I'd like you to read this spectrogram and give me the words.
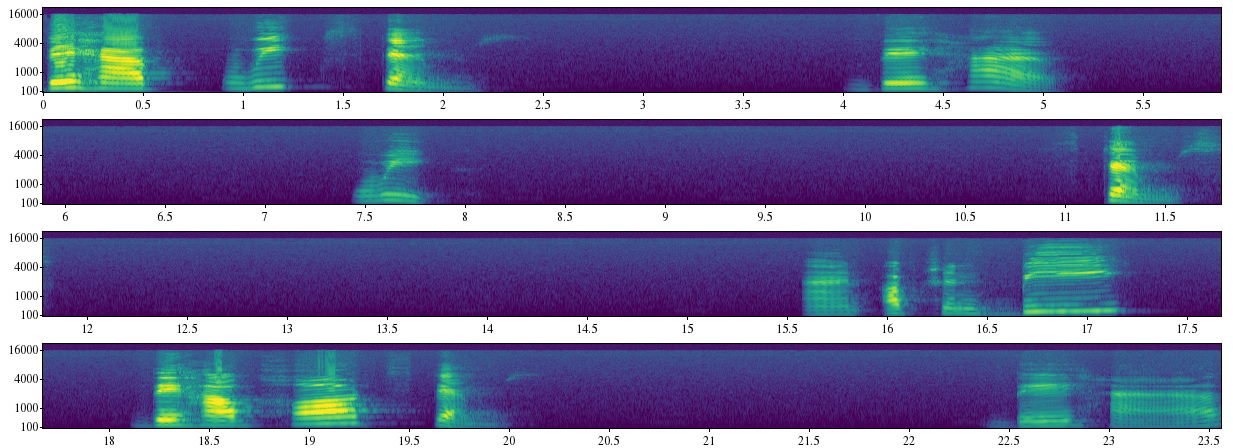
they have weak stems. They have weak stems. And option B, they have hard stems. They have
